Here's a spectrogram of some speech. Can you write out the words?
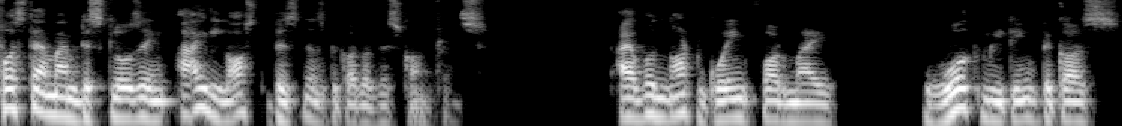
First time I'm disclosing, I lost business because of this conference. I was not going for my work meeting because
